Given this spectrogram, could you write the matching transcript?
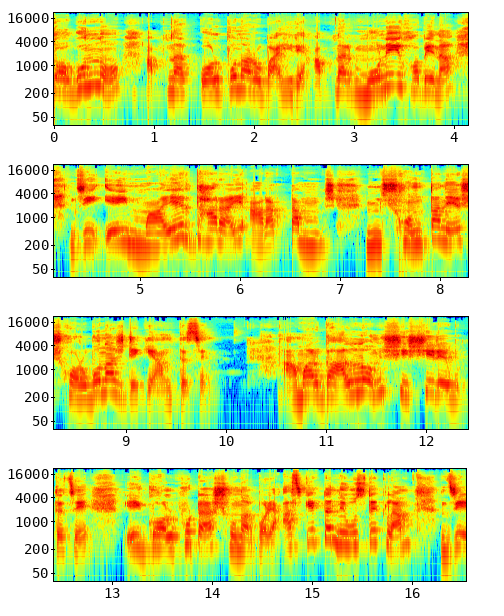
জঘন্য আপনার কল্পনারও বাইরে আপনার মনেই হবে না যে এই মায়ের ধারায় আর একটা সন্তানের সর্বনাশ ডেকে আনতেছে। আমার গাল্লম শিরশিরে উঠতেছে এই গল্পটা শোনার পরে। আজকে একটা নিউজ দেখলাম যে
